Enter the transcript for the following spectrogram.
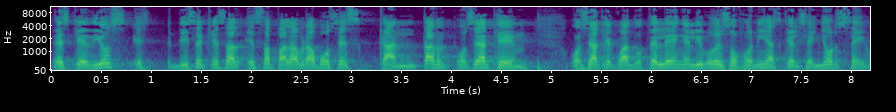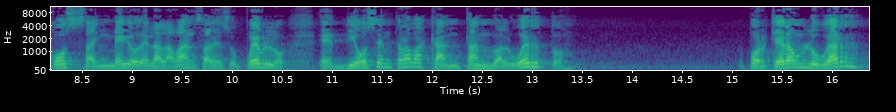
es que Dios dice que esa, esa palabra voz es cantar, o sea que o sea que cuando usted lee en el libro de Sofonías que el Señor se goza en medio de la alabanza de su pueblo, eh, Dios entraba cantando al huerto, porque era un lugar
